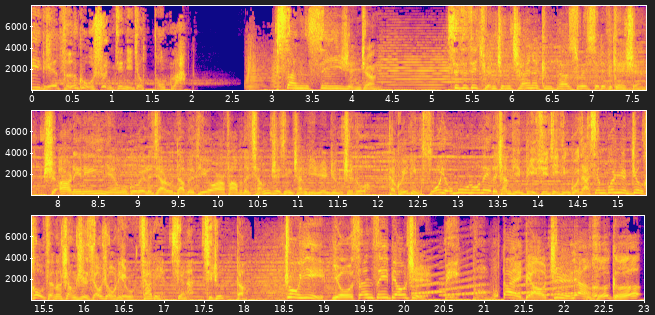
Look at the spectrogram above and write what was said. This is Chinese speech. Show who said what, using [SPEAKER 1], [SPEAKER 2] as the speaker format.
[SPEAKER 1] 飞碟词库瞬间你就懂了。三 c 认证。Ccc 全称 china compulsory certification 是二零零一年我国为了加入 wto 而发布的强制性产品认证制度它规定所有目录内的产品必须进行国家相关认证后才能上市销售例如家电线缆汽车等。注意有三 c 标志并不代表质量合格。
